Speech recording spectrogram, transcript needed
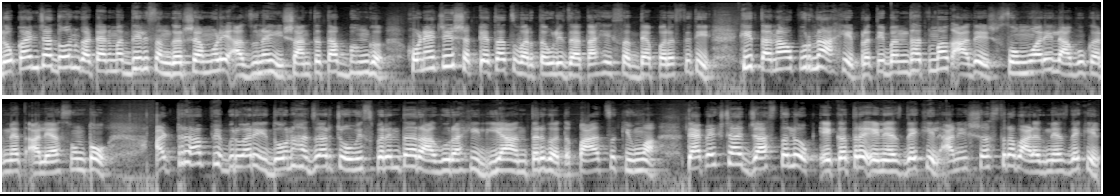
लोकांच्या दोन गटांमधील संघर्षामुळे अजूनही शांतता भंग होण्याची शक्यताच वर्तवली जात आहे. सध्या परिस्थिती ही तणावपूर्ण आहे. प्रतिबंधात्मक आदेश सोमवारी लागू करण्यात आले असून तो अठरा फेब्रुवारी दोन हजार चोवीसपर्यंत लागू राहील. या अंतर्गत पाच किंवा त्यापेक्षा जास्त लोक एकत्र येण्यास देखील आणि शस्त्र बाळगण्यास देखील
